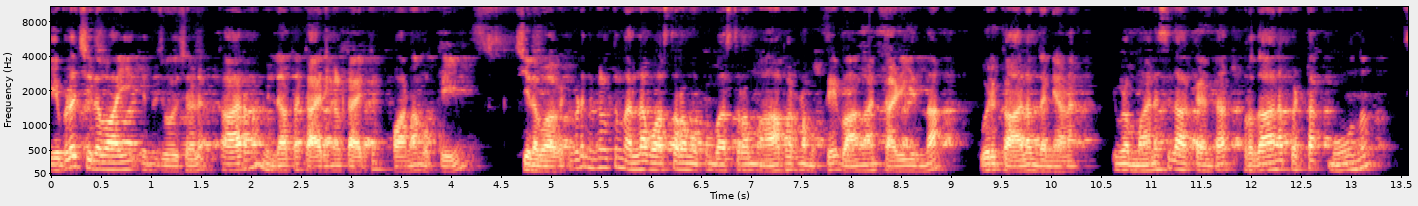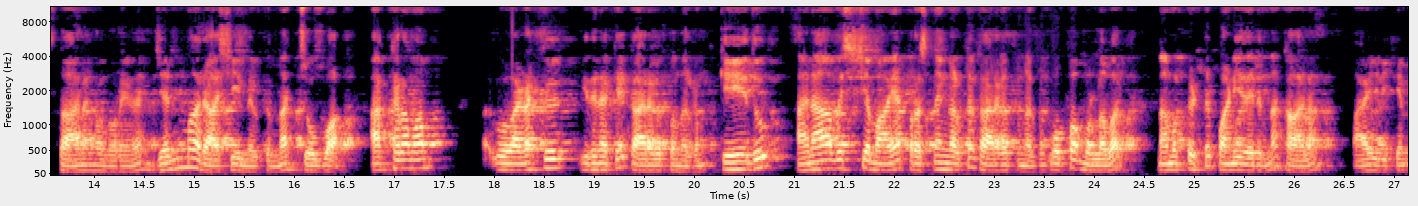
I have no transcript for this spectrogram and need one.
എവിടെ ചിലവായി എന്ന് ചോദിച്ചാൽ കാരണമില്ലാത്ത കാര്യങ്ങൾക്കായിരിക്കും പണമൊക്കെയും ചിലവാകും ഇവിടെ നിങ്ങൾക്ക് നല്ല വസ്ത്രമൊക്കെ വസ്ത്രം ആഭരണമൊക്കെ വാങ്ങാൻ കഴിയുന്ന ഒരു കാലം തന്നെയാണ്. ഇവിടെ മനസ്സിലാക്കേണ്ട പ്രധാനപ്പെട്ട മൂന്ന് സ്ഥാനങ്ങൾ എന്ന് പറയുന്നത് ജന്മരാശിയിൽ നിൽക്കുന്ന ചൊവ്വ അക്രമം വഴക്ക് ഇതിനൊക്കെ കാരകത്വം നൽകും. കേതു അനാവശ്യമായ പ്രശ്നങ്ങൾക്ക് കാരകത്വം നൽകും. ഒപ്പമുള്ളവർ നമുക്കിട്ട് പണി തരുന്ന കാലം ആയിരിക്കും.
